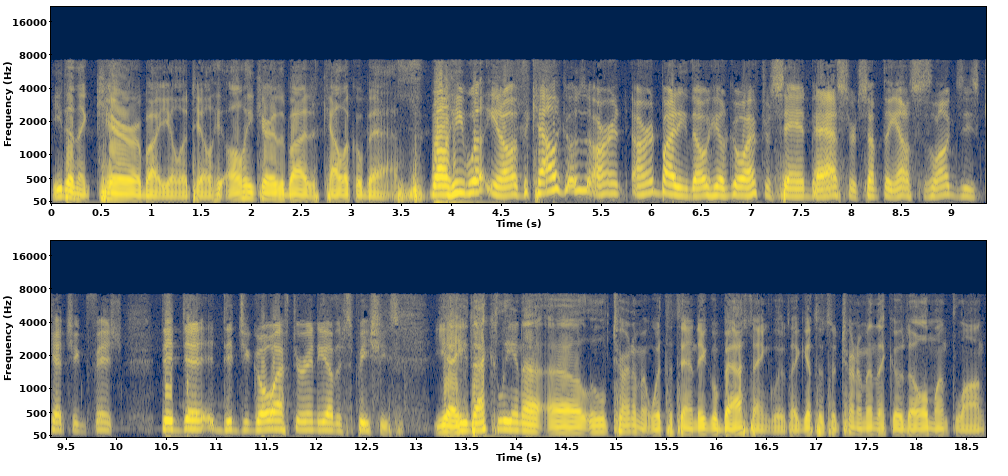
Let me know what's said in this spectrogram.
he doesn't care about yellowtail. He, all he cares about is calico bass. Well, he will. You know, if the calicos aren't aren't biting though, he'll go after sand bass or something else as long as he's catching fish. Did uh, did you go after any other species? Yeah, he's actually in a, a little tournament with the San Diego Bass Anglers. I guess it's a tournament that goes all month long.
